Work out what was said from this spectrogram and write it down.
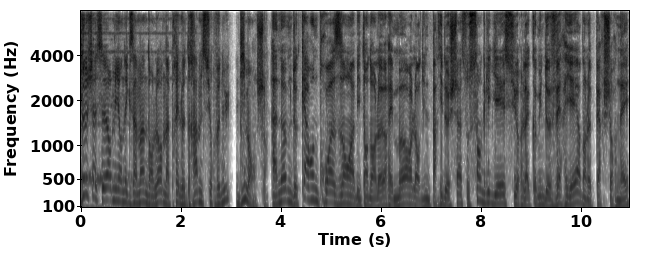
Deux chasseurs mis en examen dans l'Orne après le drame survenu dimanche. Un homme de 43 ans habitant dans l'Eure est mort lors d'une partie de chasse au sanglier sur la commune de Verrières dans le Perchornay.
